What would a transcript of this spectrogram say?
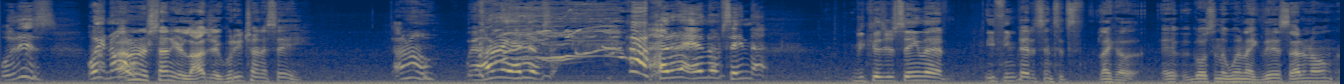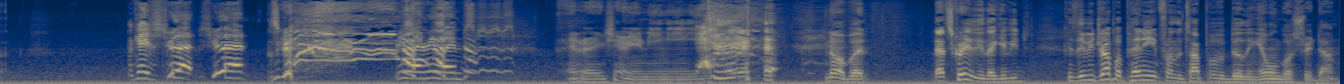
Well, it is. Wait, no. I don't understand your logic. What are you trying to say? I don't know. Wait, how did I end up? how did I end up saying that? Because you're saying that You think that since it's like a, it goes in the wind like this, I don't know. Okay, just screw that. Screw that. Rewind, rewind. no, but that's crazy. Like if you, because if you drop a penny from the top of a building, it won't go straight down.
